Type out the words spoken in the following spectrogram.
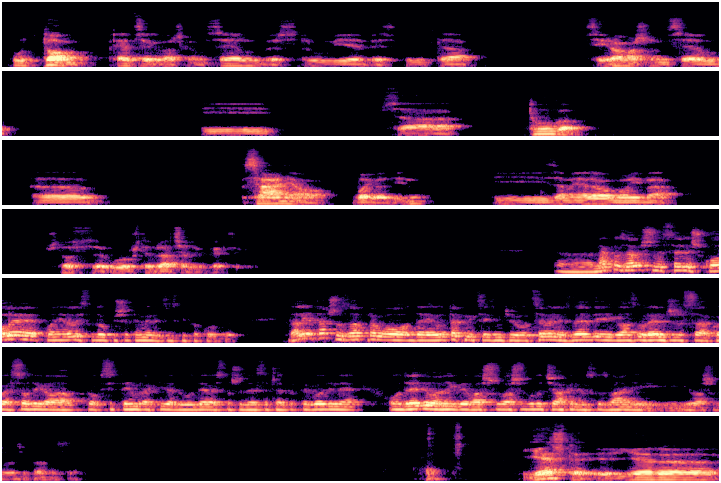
u tom hercegovačkom selu, bez struje, bez puta, siromašnom selu i sa tugom uh, sanjao Vojvodinu i zamerao mojima što su se uopšte vraćali u Hercegovinu. E, nakon završene srednje škole planirali ste da upišete medicinski fakultet. Da li je tačno zapravo da je utakmica između Crvene zvezde i Glasgow Rangersa koja se odigrala tog septembra 1964. godine odredila negde vaš, vaše buduće akademsko zvanje i, i vašu buduću profesiju? Jeste, jer e,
